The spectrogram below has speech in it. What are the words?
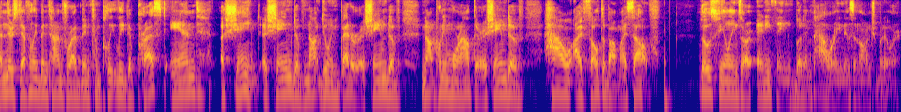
And there's definitely been times where I've been completely depressed and ashamed, ashamed of not doing better, ashamed of not putting more out there, ashamed of how I felt about myself. Those feelings are anything but empowering as an entrepreneur.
